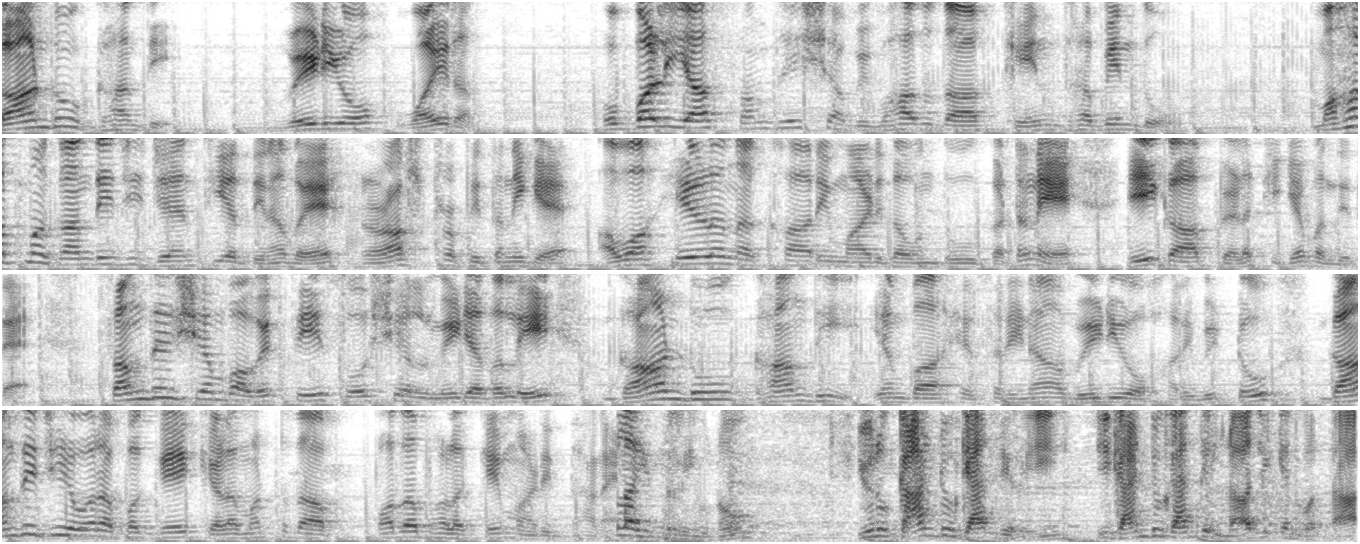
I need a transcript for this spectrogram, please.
ಗಾಂಡು ಗಾಂಧಿ ವಿಡಿಯೋ ವೈರಲ್. ಹುಬ್ಬಳ್ಳಿಯ ಸಂದೇಶ ವಿವಾದದ ಕೇಂದ್ರ ಬಿಂದು. ಮಹಾತ್ಮ ಗಾಂಧೀಜಿ ಜಯಂತಿಯ ದಿನವೇ ರಾಷ್ಟ್ರಪಿತನಿಗೆ ಅವಹೇಳನಕಾರಿ ಮಾಡಿದ ಒಂದು ಘಟನೆ ಈಗ ಬೆಳಕಿಗೆ ಬಂದಿದೆ. ಸಂದೇಶ್ ಎಂಬ ವ್ಯಕ್ತಿ ಸೋಷಿಯಲ್ ಮೀಡಿಯಾದಲ್ಲಿ ಗಾಂಡು ಗಾಂಧಿ ಎಂಬ ಹೆಸರಿನ ವಿಡಿಯೋ ಹರಿಬಿಟ್ಟು ಗಾಂಧೀಜಿಯವರ ಬಗ್ಗೆ ಕೆಳಮಟ್ಟದ ಪದ ಬಳಕೆ ಮಾಡಿದ್ದಾನೆ ಇವನು ಗಾಂಡು ಗಾಂಧಿ ರೀ ಈ ಗಾಂಡು ಗಾಂಧಿ ಲಾಜಿಕ್ ಏನ್ ಗೊತ್ತಾ?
